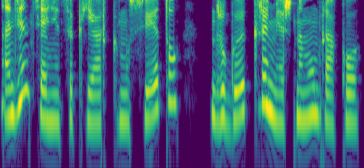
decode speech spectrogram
Один тянется к яркому свету, другой — к кромешному мраку.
